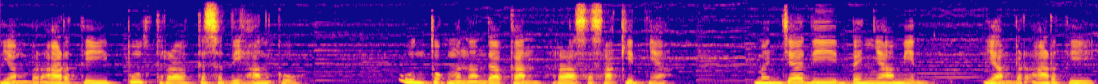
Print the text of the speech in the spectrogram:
yang berarti putra kesedihanku, untuk menandakan rasa sakitnya, menjadi Benyamin, yang berarti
